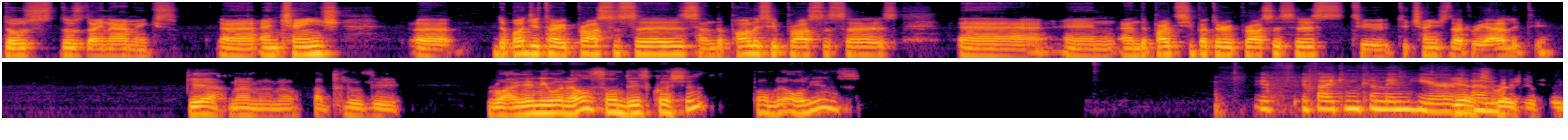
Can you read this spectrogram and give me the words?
those those dynamics uh, and change uh, the budgetary processes and the policy processes uh, and and the participatory processes to to change that reality. Yeah, no, no, no, absolutely right. Anyone else on this question from the audience? If if I can come in here, yes, um, Rachel, please.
